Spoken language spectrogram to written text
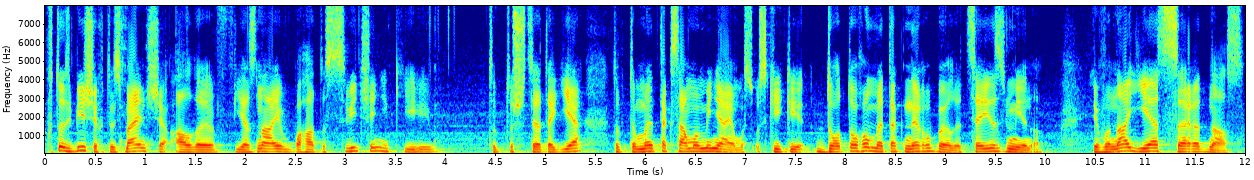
хтось більше, хтось менше, але я знаю багато свідчень, які. Тобто, що це так є. Тобто ми так само міняємось, оскільки до того ми так не робили. Це є зміна. І вона є серед нас.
